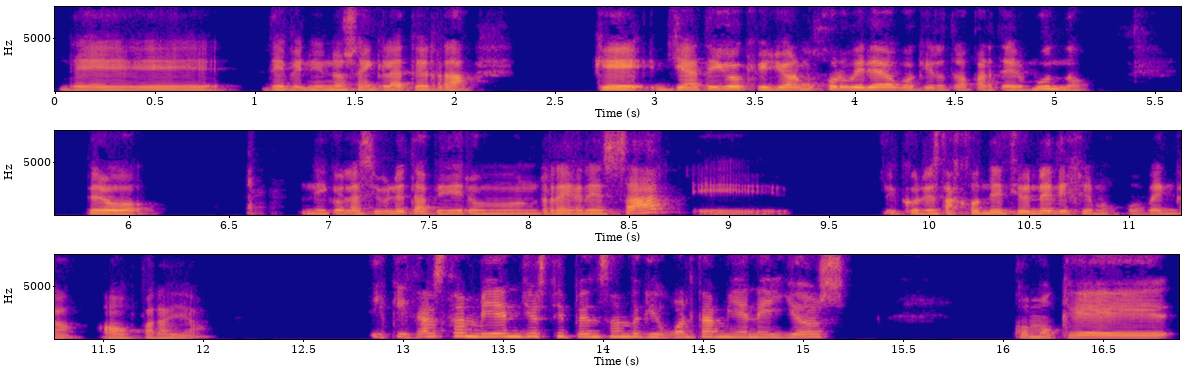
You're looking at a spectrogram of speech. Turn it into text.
de, de venirnos a Inglaterra, que ya te digo que yo a lo mejor hubiera ido a cualquier otra parte del mundo, pero Nicolás y Violeta pidieron regresar y, con estas condiciones dijimos, pues venga, vamos para allá. Y quizás también yo estoy pensando que igual también ellos como que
